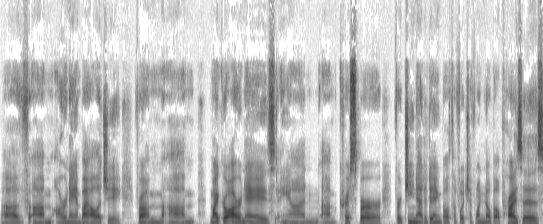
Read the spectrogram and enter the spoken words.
of um, RNA and biology from um, microRNAs and um, CRISPR for gene editing, both of which have won Nobel Prizes.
